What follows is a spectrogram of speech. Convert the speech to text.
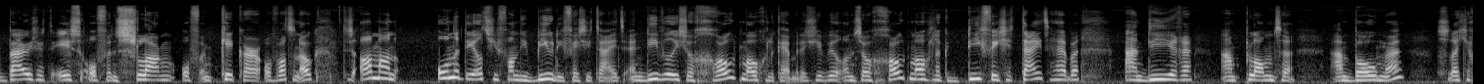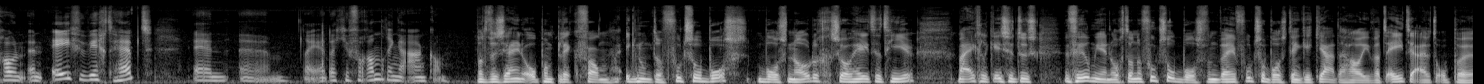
buizerd is, of een slang, of een kikker, of wat dan ook. Het is allemaal een onderdeeltje van die biodiversiteit. En die wil je zo groot mogelijk hebben. Dus je wil een zo groot mogelijke diversiteit hebben aan dieren, aan planten, aan bomen. Zodat je gewoon een evenwicht hebt en ehm, nou ja, dat je veranderingen aan kan. Want we zijn op een plek van, ik noem het een voedselbos, bos nodig, zo heet het hier. Maar eigenlijk is het dus veel meer nog dan een voedselbos. Want bij een voedselbos denk ik, ja, daar haal je wat eten uit op eh,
